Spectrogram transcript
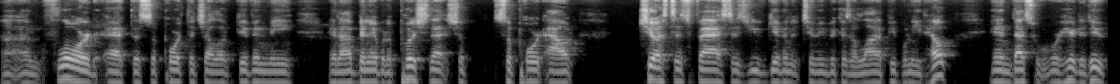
Uh, I'm floored at the support that y'all have given me, and I've been able to push that sh- support out just as fast as you've given it to me because a lot of people need help, and that's what we're here to do,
